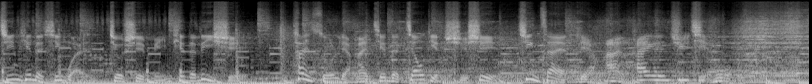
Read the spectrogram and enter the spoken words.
今天的新闻就是明天的历史，探索两岸间的焦点时事，尽在《两岸 ING》节目。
